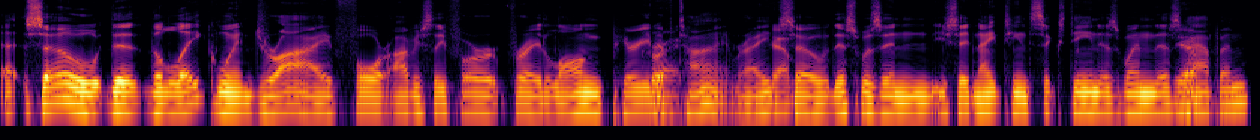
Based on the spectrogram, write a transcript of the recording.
Uh, so the the lake went dry for obviously for for a long period Correct. of time, right? Yep. So this was in you say 1916 is when this yep. happened.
